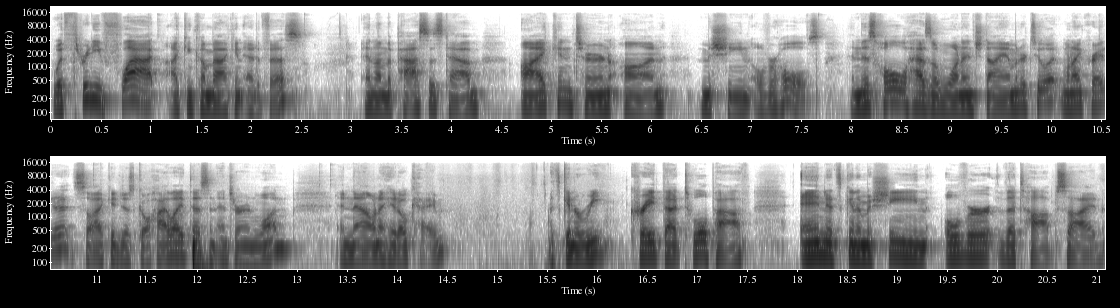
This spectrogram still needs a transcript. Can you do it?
With 3D flat, I can come back and edit this. And on the passes tab, I can turn on machine over holes. And this hole has a one inch diameter to it when I created it. So I could just go highlight this and enter in one. And now when I hit okay, it's gonna recreate that tool path and it's going to machine over the top side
